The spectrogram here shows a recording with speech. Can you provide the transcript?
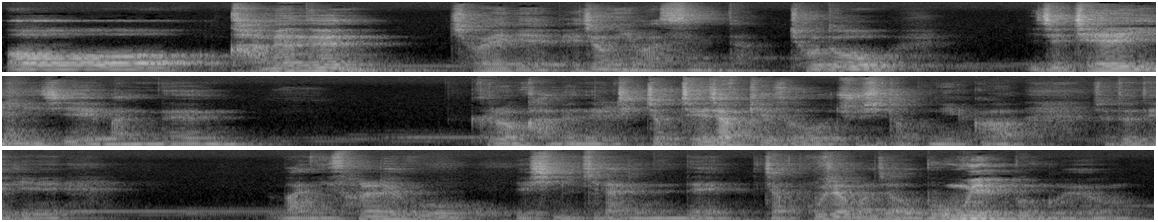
어, 가면은 저에게 배정이 왔습니다. 저도 이제 제 이미지에 맞는 그런 가면을 직접 제작해서 주시다 보니까 저도 되게 많이 설레고 열심히 기다렸는데 진짜 보자마자 너무 예쁜 거예요.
